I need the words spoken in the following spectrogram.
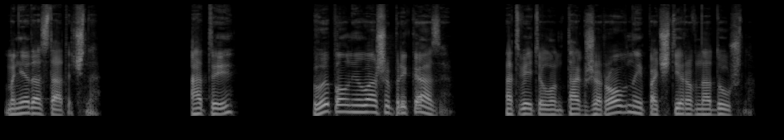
мне достаточно». «А ты?» «Выполню ваши приказы», — ответил он так же ровно и почти равнодушно.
